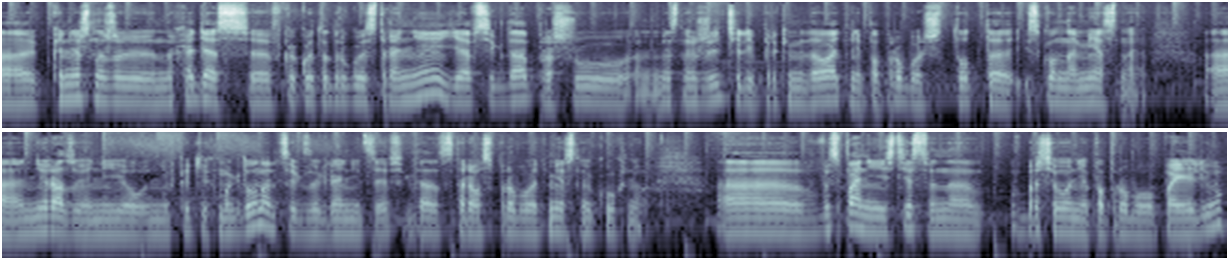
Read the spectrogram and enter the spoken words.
А, Конечно же, находясь э, в какой-то другой стране, я всегда прошу местных жителей порекомендовать мне попробовать что-то исконно местное. А, Ни разу я не ел ни в каких Макдональдсах за границей, я всегда старался пробовать местную кухню. А, В Испании, естественно, в Барселоне я попробовал паэлью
